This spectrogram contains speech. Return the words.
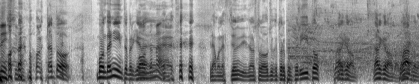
buonissimo. buon- Intanto buon da niente perché Buon da eh, me. eh, vediamo le azioni del nostro giocatore preferito. Guarda che roba, guarda che roba, guardalo,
